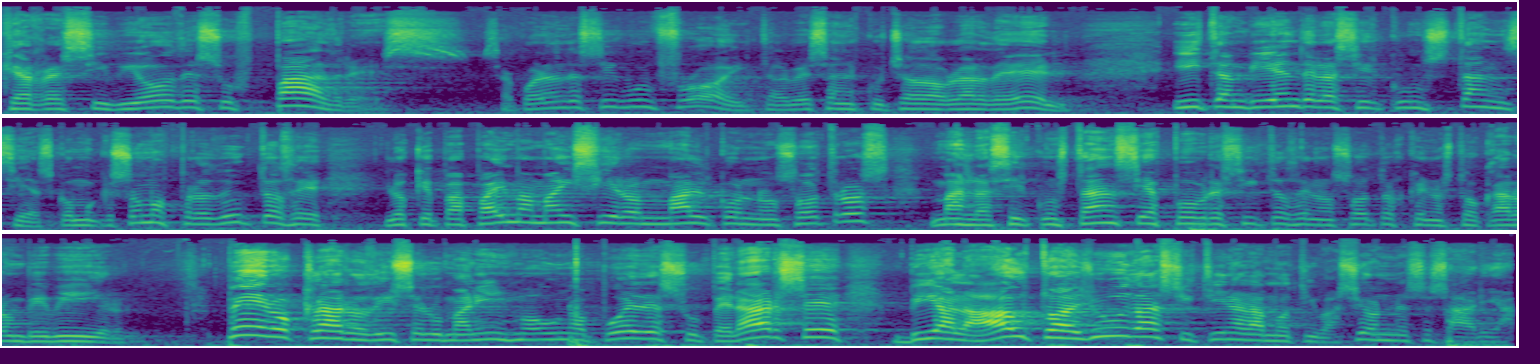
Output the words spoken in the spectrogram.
que recibió de sus padres. ¿Se acuerdan de Sigmund Freud? Tal vez han escuchado hablar de él. Y también de las circunstancias, como que somos productos de lo que papá y mamá hicieron mal con nosotros, más las circunstancias, pobrecitos de nosotros que nos tocaron vivir. Pero claro, dice el humanismo, uno puede superarse vía la autoayuda si tiene la motivación necesaria.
